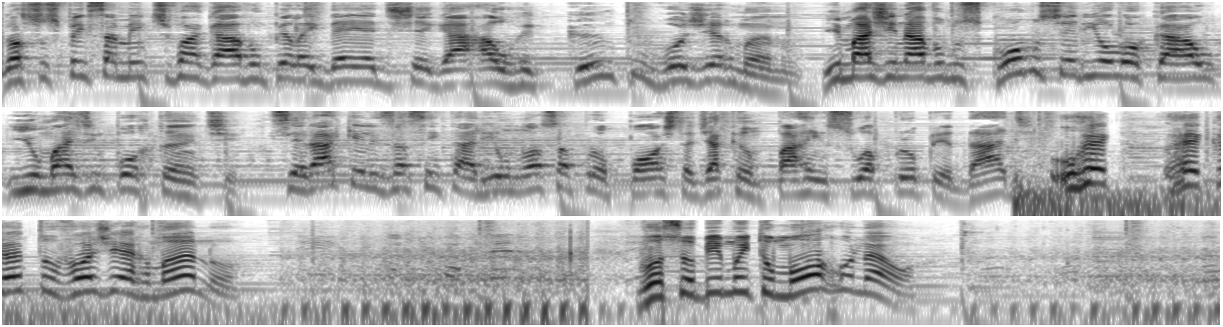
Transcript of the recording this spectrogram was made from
Nossos pensamentos vagavam pela ideia de chegar ao Recanto Vô Germano. Imaginávamos como seria o local e o mais importante, será que eles aceitariam nossa proposta de acampar em sua propriedade? O re Recanto Vô Germano? Vou subir muito morro ou não? Não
